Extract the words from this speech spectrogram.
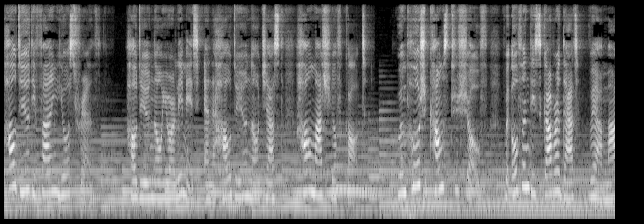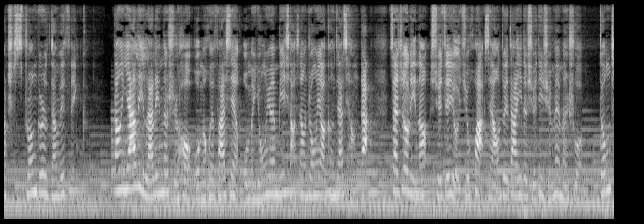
how do you define your strength? How do you know your limits and how do you know just how much you've got? When push comes to shove, we often discover that we are much stronger than we think. 当压力来临的时候，我们会发现我们永远比想象中要更加强大。在这里呢，学姐有一句话想要对大一的学弟学妹们说：Don't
